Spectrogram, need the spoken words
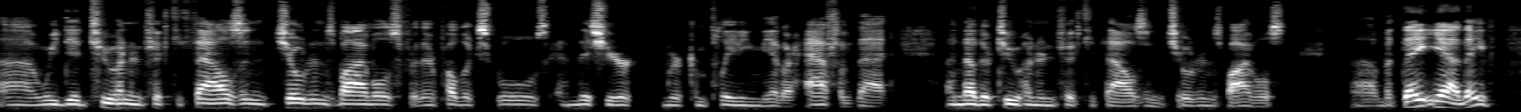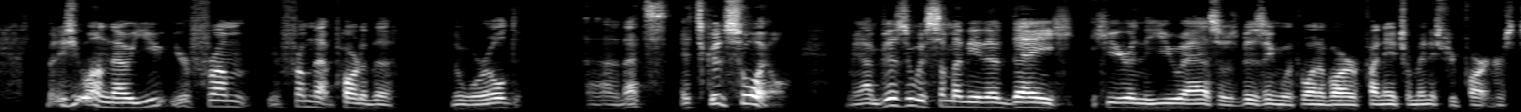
uh, we did 250,000 children's Bibles for their public schools, and this year we're completing the other half of that, another 250,000 children's Bibles. Uh, but they, yeah, they've. But as you all know, you you're from you're from that part of the the world, uh, that's it's good soil. I mean, I visited with somebody the other day here in the U.S. I was visiting with one of our financial ministry partners,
